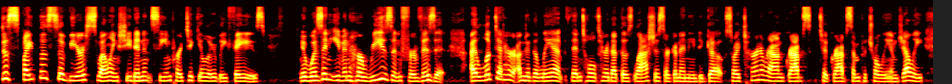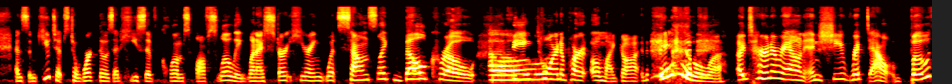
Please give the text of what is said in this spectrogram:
Despite the severe swelling, she didn't seem particularly fazed. It wasn't even her reason for visit. I looked at her under the lamp, then told her that those lashes are going to need to go. So I turn around, grabs to grab some petroleum jelly and some Q-tips to work those adhesive clumps off slowly. When I start hearing what sounds like Velcro oh. being torn apart, oh my god! Ew. I turn around and she ripped out both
